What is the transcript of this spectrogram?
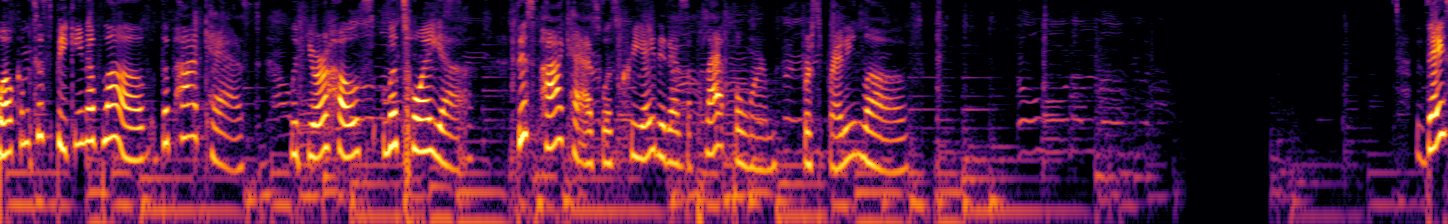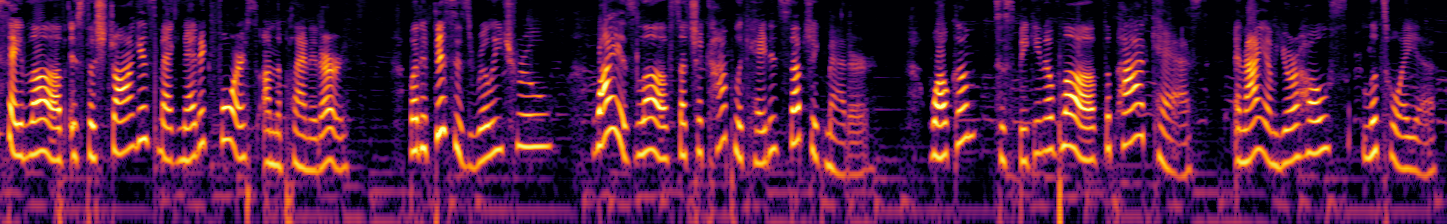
Welcome to Speaking of Love, the podcast, with your host, Latoya. This podcast was created as a platform for spreading love. They say love is the strongest magnetic force on the planet Earth. But if this is really true, why is love such a complicated subject matter? Welcome to Speaking of Love, the podcast, and I am your host, Latoya.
